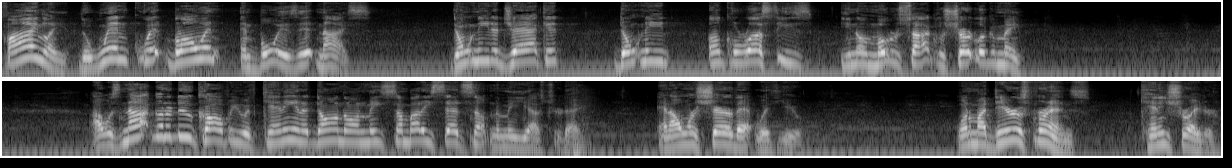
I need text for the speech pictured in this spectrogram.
Finally, the wind quit blowing, and boy, is it nice. Don't need a jacket. Don't need Uncle Rusty's, you know, motorcycle shirt. Look at me. I was not going to do coffee with Kenny, and it dawned on me somebody said something to me yesterday. And I want to share that with you. One of my dearest friends, Kenny Schrader,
